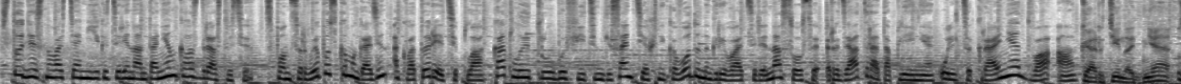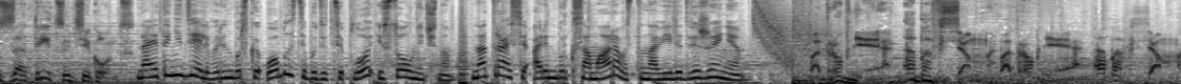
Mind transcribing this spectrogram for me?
В студии с новостями Екатерина Антоненкова. Здравствуйте. Спонсор выпуска – магазин «Акватория тепла». Котлы, трубы, фитинги, сантехника, водонагреватели, насосы, радиаторы отопления. Улица Крайняя, 2А. Картина дня за 30 секунд. На этой неделе в Оренбургской области будет тепло и солнечно. На трассе Оренбург-Самара восстановили движение. Подробнее обо всем. Подробнее обо всем.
